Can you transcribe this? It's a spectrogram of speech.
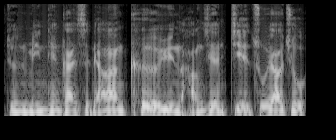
就是明天开始，两岸客运航线解除要求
